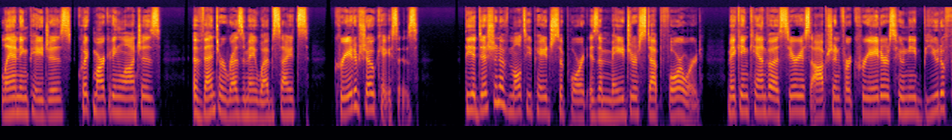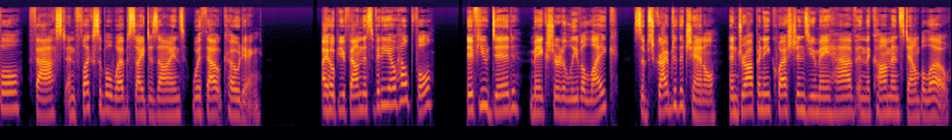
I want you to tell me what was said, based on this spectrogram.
landing pages, quick marketing launches, event or resume websites, creative showcases. The addition of multi page support is a major step forward, making Canva a serious option for creators who need beautiful, fast, and flexible website designs without coding. I hope you found this video helpful. If you did, make sure to leave a like, subscribe to the channel, and drop any questions you may have in the comments down below.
